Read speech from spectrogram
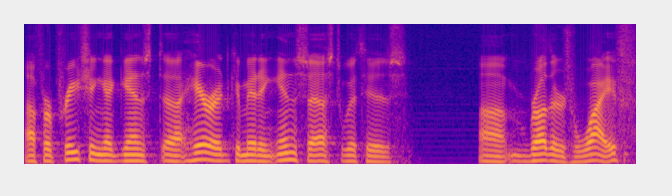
uh, for preaching against uh, Herod committing incest with his uh, brother's wife.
